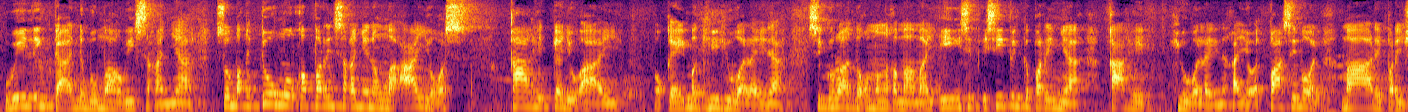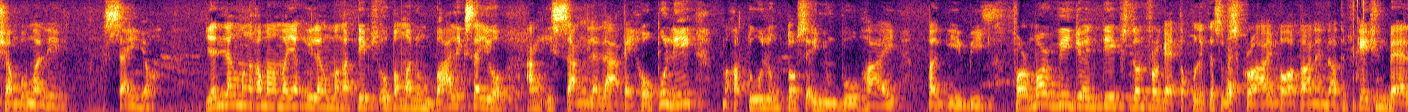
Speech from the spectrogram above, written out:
willing ka na bumawi sa kanya. So, makitungo ka pa rin sa kanya ng maayos kahit kayo ay, okay, maghihiwalay na. Sigurado ko mga kamamay, iisip-isipin ka pa rin niya kahit hiwalay na kayo. At possible, maaari pa rin siyang bumalik sa iyo. Yan lang mga kamamay ang ilang mga tips upang manumbalik sa iyo ang isang lalaki. Hopefully, makatulong to sa inyong buhay pag-ibig. For more video and tips, don't forget to click the subscribe button and notification bell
